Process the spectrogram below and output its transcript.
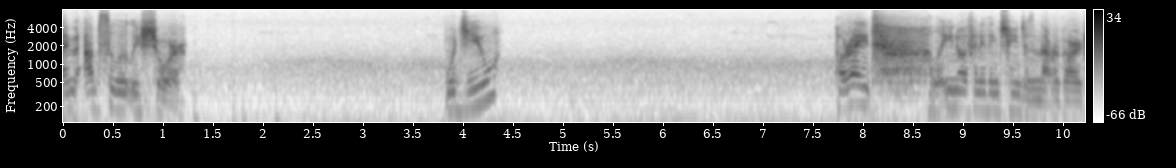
I'm absolutely sure. Would you? Alright, I'll let you know if anything changes in that regard.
